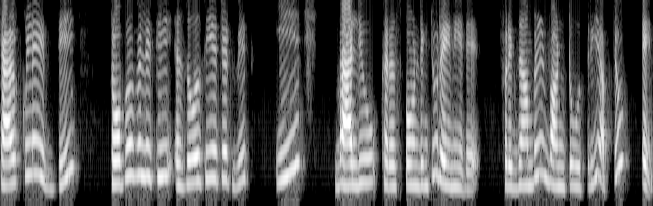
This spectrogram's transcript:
calculate the probability associated with each value corresponding to rainy day. For example, 1, 2, 3 up to 10.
